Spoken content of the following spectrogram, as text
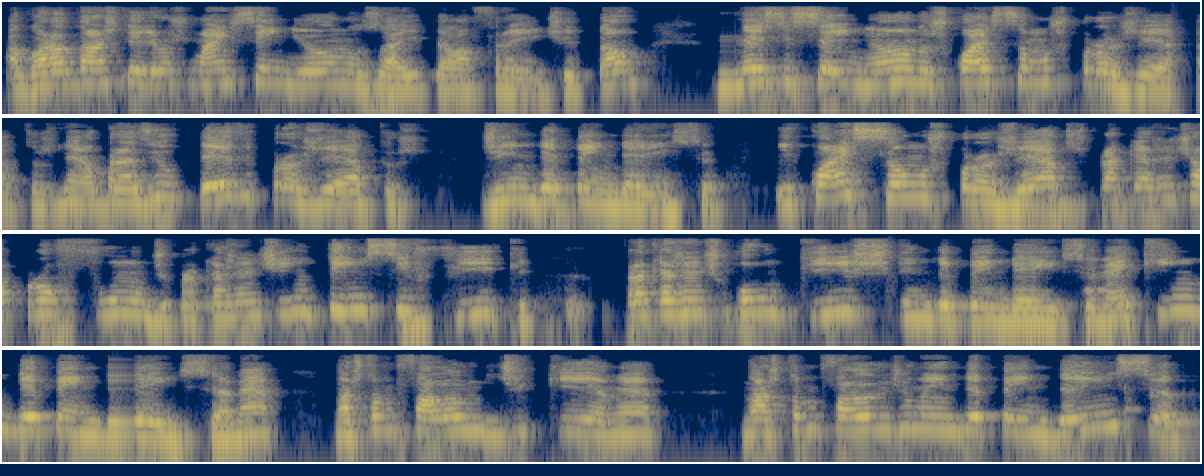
Agora nós teremos mais 100 anos aí pela frente. Então, nesses 100 anos, quais são os projetos? Né? O Brasil teve projetos de independência. E quais são os projetos para que a gente aprofunde, para que a gente intensifique, para que a gente conquiste independência, né? Que independência, né? Nós estamos falando de quê, né? Nós estamos falando de uma independência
